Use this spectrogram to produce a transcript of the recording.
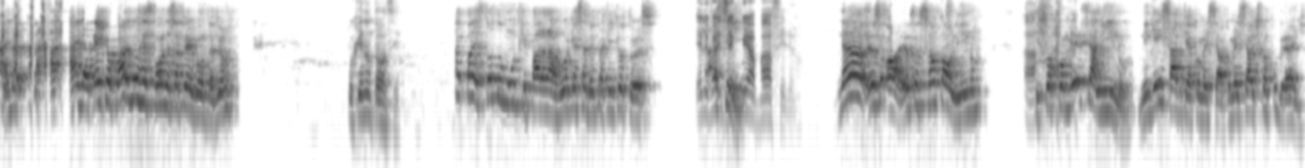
ainda, ainda bem que eu quase não respondo essa pergunta, viu? Por que não torce? Rapaz, todo mundo que para na rua quer saber para quem que eu torço. Ele vai assim, dizer Cuiabá, filho. Não, eu sou, ó, eu sou São Paulino ah. e sou comercialino. Ninguém sabe o que é comercial, comercial de Campo Grande.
